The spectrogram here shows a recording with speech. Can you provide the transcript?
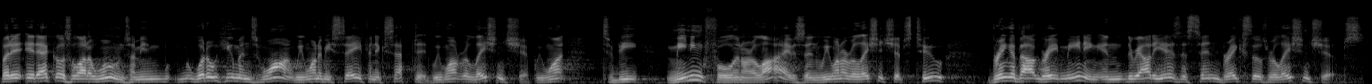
but it, it, echoes a lot of wounds. I mean, what do humans want? We want to be safe and accepted. We want relationship. We want to be meaningful in our lives, and we want our relationships to bring about great meaning. And the reality is, that sin breaks those relationships.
